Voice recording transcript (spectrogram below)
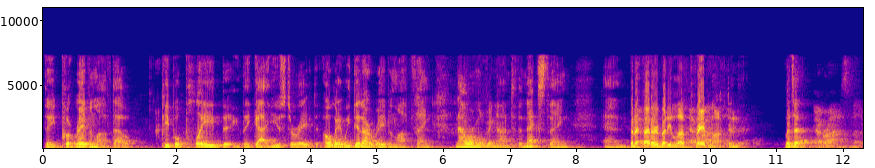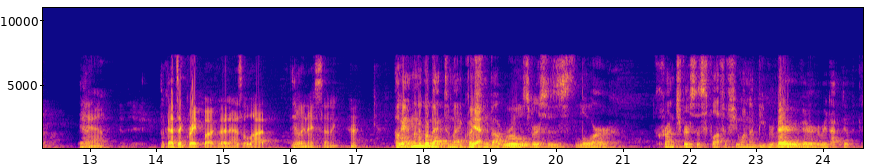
they put Ravenloft out? People played, they, they got used to Oh wait, we did our Ravenloft thing. Now we're moving on to the next thing, and But I thought everybody loved Ravenloft. And what's that? Eberron is another one. yeah, Okay. that's a great book. That has a lot. Really nice setting. Huh. Okay, I'm going to go back to my question Yeah. about rules versus lore, crunch versus fluff. If you want to be very, very reductive,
